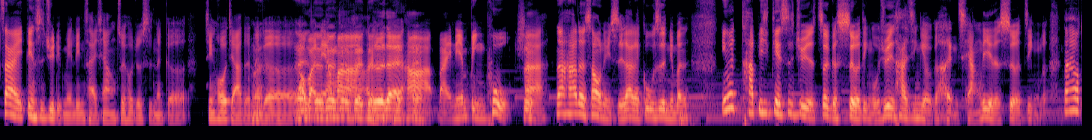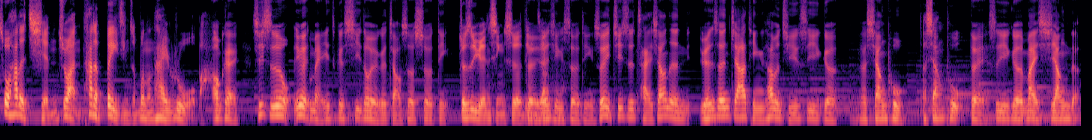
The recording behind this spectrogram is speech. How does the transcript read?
在电视剧里面，林采香最后就是那个金侯家的那个老板。娘嘛，对不对？哈，百年饼铺是。那她的少女时代的故事，你们，因为她毕竟电视剧的这个设定，我觉得她已经有一个很强烈的设定了。那要做她的前传，她的背景总不能太弱吧？OK，其实因为每一个戏都有一个角色设定，就是原型设定，对，原型设定。所以其实彩香的原生家庭，他们其实是一个呃香铺，香铺，对，是一个卖香的。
